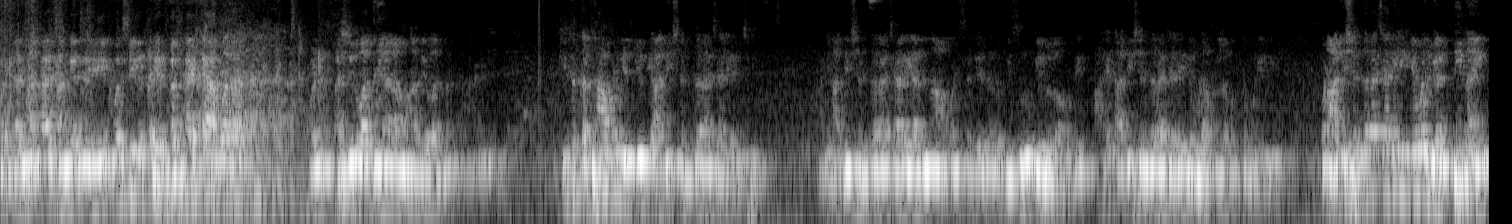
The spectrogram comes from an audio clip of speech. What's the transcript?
तर त्यांना काय सांगायचं एक वर्ष येता येतं काय काय आम्हाला. पण आशीर्वाद मिळाला महादेवाचा. तिथं कथा आपण घेतली होती आधी शंकराचार्यांची. आणि आदिशंकराचार्यांना आपण सगळेजण विसरून गेलेलो आहोत. एक आहेत आदिशंकराचार्य एवढं आपल्याला फक्त माहिती. आहे. पण आदिशंकराचार्य ही केवळ व्यक्ती नाही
